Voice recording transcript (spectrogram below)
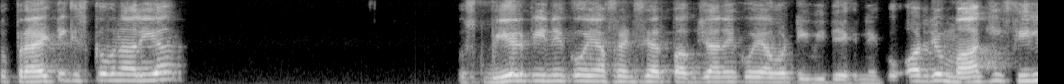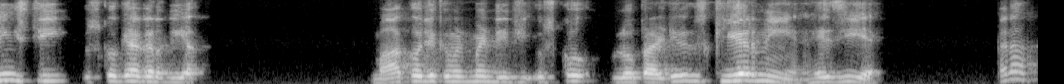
तो प्रायोरिटी किसको बना लिया? उस बियर पीने को या फ्रेंड्स के साथ पब जाने को या वो टीवी देखने को। और जो माँ की फीलिंग्स थी, उसको क्या कर दिया? माँ को जो कमिटमेंट दी थी, उसको लो प्रायोरिटी क्लियर नहीं है हेजी है। है ना?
